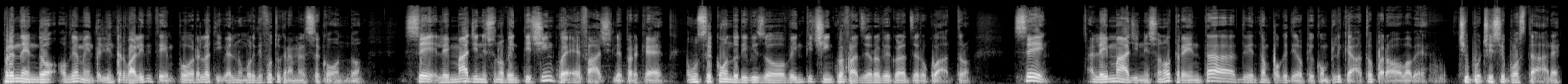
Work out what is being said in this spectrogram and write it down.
prendendo ovviamente gli intervalli di tempo relativi al numero di fotogrammi al secondo. Se le immagini sono 25 è facile perché un secondo diviso 25 fa 0,04. Se le immagini sono 30, diventa un pochettino più complicato, però vabbè, ci, può, ci si può stare.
